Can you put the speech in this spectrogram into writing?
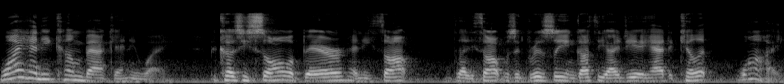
Why had he come back anyway? Because he saw a bear and he thought that he thought was a grizzly and got the idea he had to kill it? Why?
